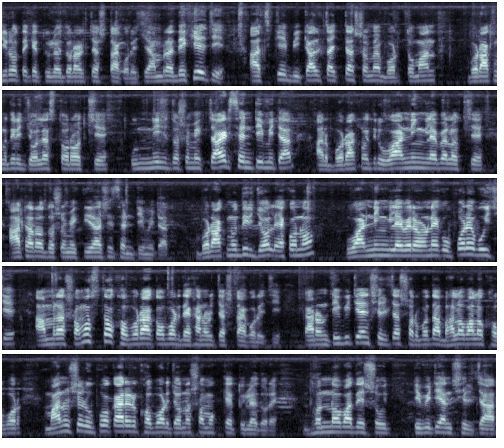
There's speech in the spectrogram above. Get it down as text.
জিরো থেকে তুলে ধরার চেষ্টা করেছি। আমরা দেখিয়েছি, আজকে বিকাল চারটার সময় বর্তমান বরাক নদীর জলের স্তর হচ্ছে উনিশ দশমিক চার সেন্টিমিটার আর বরাক নদীর ওয়ার্নিং লেভেল হচ্ছে আঠারো দশমিক তিরাশি সেন্টিমিটার। বরাক নদীর জল এখনও ওয়ার্নিং লেভেলের অনেক উপরে বইছে, আমরা সমস্ত খবরাখবর দেখানোর চেষ্টা করেছি। কারণ টিভি টেন শিলচর সর্বদা ভালো ভালো খবর, মানুষের উপকারের খবর জনসমক্ষে তুলে ধরে। ধন্যবাদের সহিত টিভি টেন শিলচার।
